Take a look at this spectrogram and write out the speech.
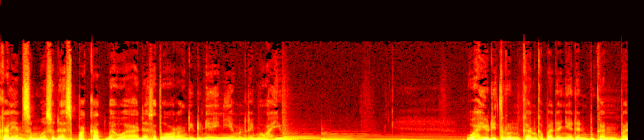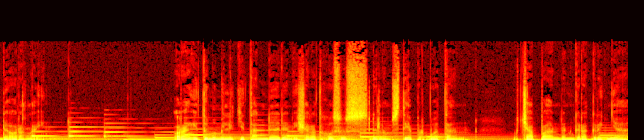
kalian semua sudah sepakat bahwa ada satu orang di dunia ini yang menerima wahyu. Wahyu diturunkan kepadanya dan bukan pada orang lain. Orang itu memiliki tanda dan isyarat khusus dalam setiap perbuatan, ucapan, dan gerak-geriknya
